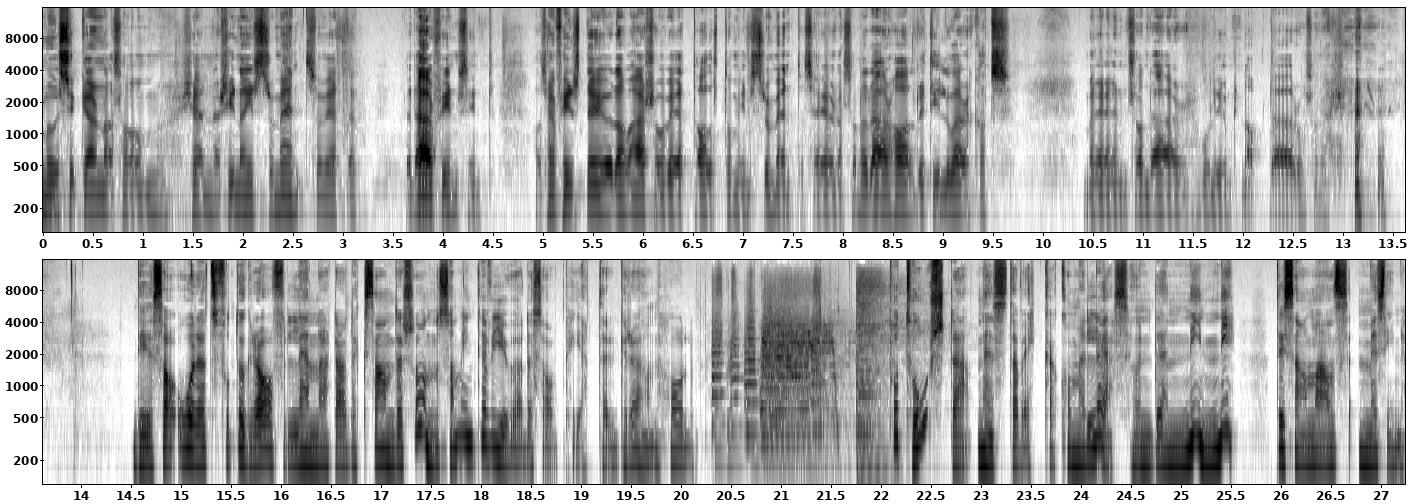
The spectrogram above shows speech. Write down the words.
musikerna som känner sina instrument så vet att det där finns inte. Och sen finns det ju de här som vet allt om instrument och säger att sådana där har aldrig tillverkats med en sån där volymknapp där och sådär. Det sa årets fotograf Lennart Alexandersson som intervjuades av Peter Grönholm. På torsdag nästa vecka kommer läshunden Ninni tillsammans med sin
